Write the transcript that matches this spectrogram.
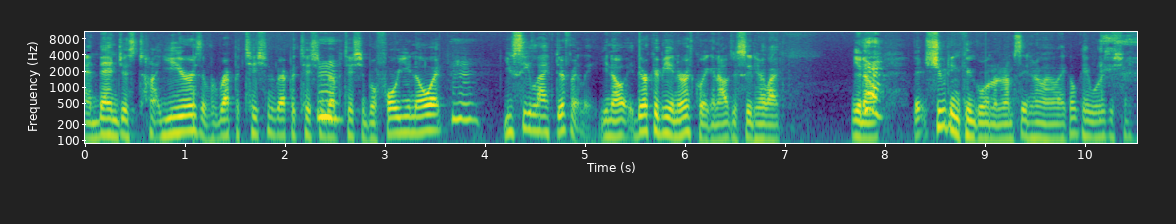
and then just ti years of repetition, repetition, Mm-hmm. repetition. Before you know it, mm-hmm. you see life differently. You know, there could be an earthquake, and I'll just sit here like, you know, Yeah. the shooting can go on, and I'm sitting here like, okay, where's the shooting?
